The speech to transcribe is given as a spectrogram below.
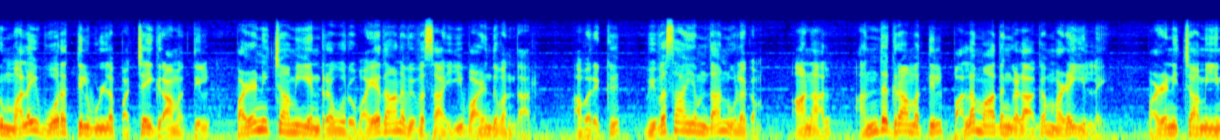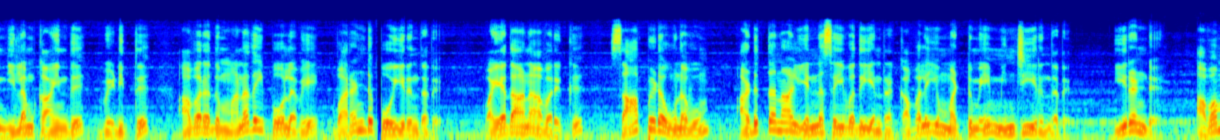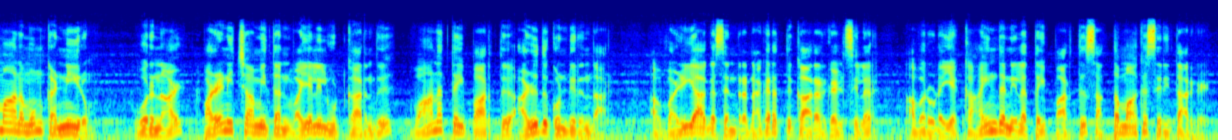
ஒரு மலை ஓரத்தில் உள்ள பச்சை கிராமத்தில் பழனிச்சாமி என்ற ஒரு வயதான விவசாயி வாழ்ந்து வந்தார். அவருக்கு விவசாயம்தான் உலகம். ஆனால் அந்த கிராமத்தில் பல மாதங்களாக மழை இல்லை. பழனிச்சாமியின் இளம் காய்ந்து வெடித்து அவரது மனதைப் போலவே வறண்டு போயிருந்தது. வயதான அவருக்கு சாப்பிட உணவும் அடுத்த நாள் என்ன செய்வது என்ற கவலையும் மட்டுமே மிஞ்சியிருந்தது. இரண்டு அவமானமும் கண்ணீரும். ஒரு நாள் பழனிச்சாமி தன் வயலில் உட்கார்ந்து வானத்தை பார்த்து அழுது கொண்டிருந்தார். அவ்வழியாக சென்ற நகரத்துக்காரர்கள் சிலர் அவருடைய காய்ந்த நிலத்தை பார்த்து சத்தமாக சிரித்தார்கள்.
